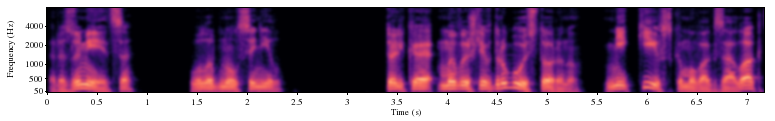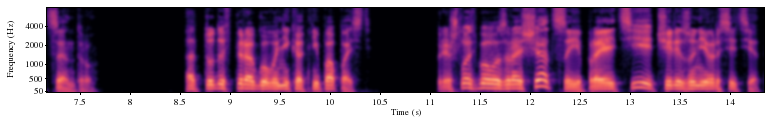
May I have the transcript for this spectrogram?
Разумеется, — улыбнулся Нил. — Только мы вышли в другую сторону, не к Киевскому вокзалу, а к центру. Оттуда в Пирогово никак не попасть. Пришлось бы возвращаться и пройти через университет.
